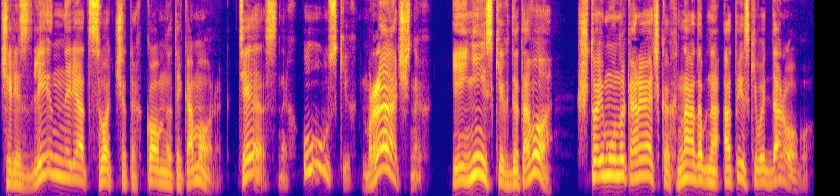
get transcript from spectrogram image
через длинный ряд сводчатых комнат и коморок, тесных, узких, мрачных и низких до того, что ему на карачках надобно отыскивать дорогу.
